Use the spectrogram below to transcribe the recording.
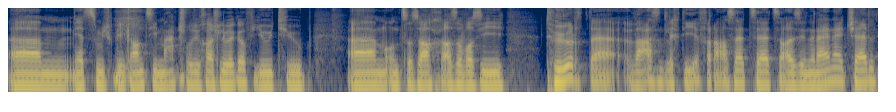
Ähm, jetzt zum Beispiel ganze Match, wo du kannst schauen auf YouTube ähm, und so Sachen, also wo sie die Hürden wesentlich tiefer ansetzen als in der NHL,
